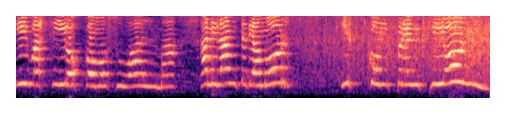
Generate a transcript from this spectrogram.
y vacío como su alma, anhelante de amor y comprensión.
